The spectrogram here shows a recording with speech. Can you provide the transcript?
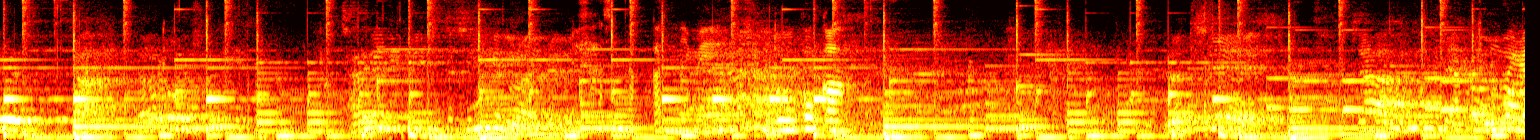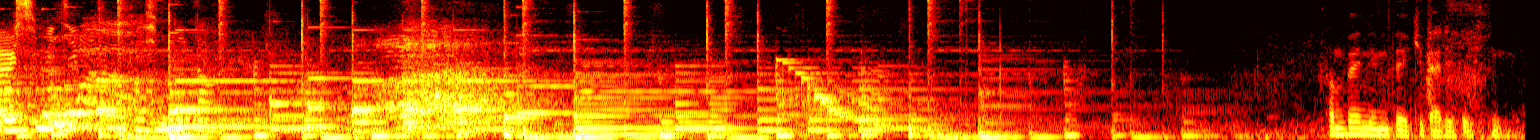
끝. 자 여러분 자네들끼리 진짜 재밌게 놀아야 돼. 사진 작가님의 로고가 열심히 찍고 계십니다. 선배님들 기다리고 있습니다.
